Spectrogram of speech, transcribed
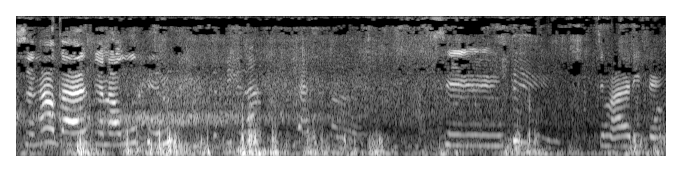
So now, guys, we're now walking to do my ID thing.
